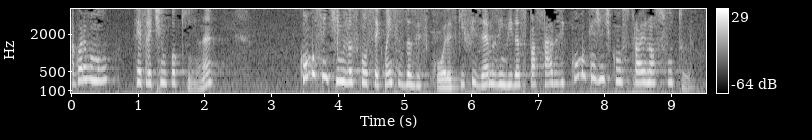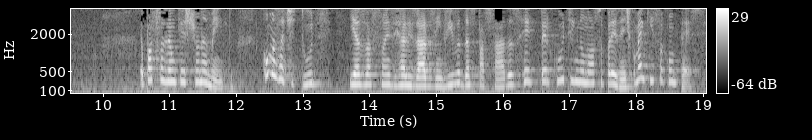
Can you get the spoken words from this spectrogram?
Agora vamos refletir um pouquinho. Né? Como sentimos as consequências das escolhas que fizemos em vidas passadas e como que a gente constrói o nosso futuro? Eu posso fazer um questionamento. Como as atitudes e as ações realizadas em vidas passadas repercutem no nosso presente? Como é que isso acontece?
